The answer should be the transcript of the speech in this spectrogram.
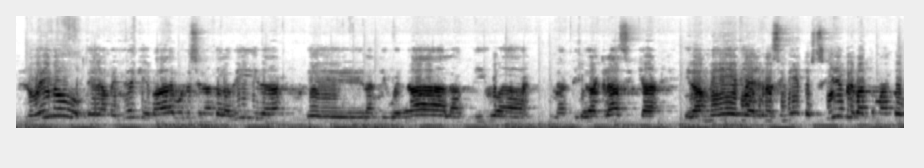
Luego, eh, a medida que va evolucionando la vida, eh, la antigüedad, la antigua, la antigüedad clásica, edad media, el renacimiento, siempre va tomando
